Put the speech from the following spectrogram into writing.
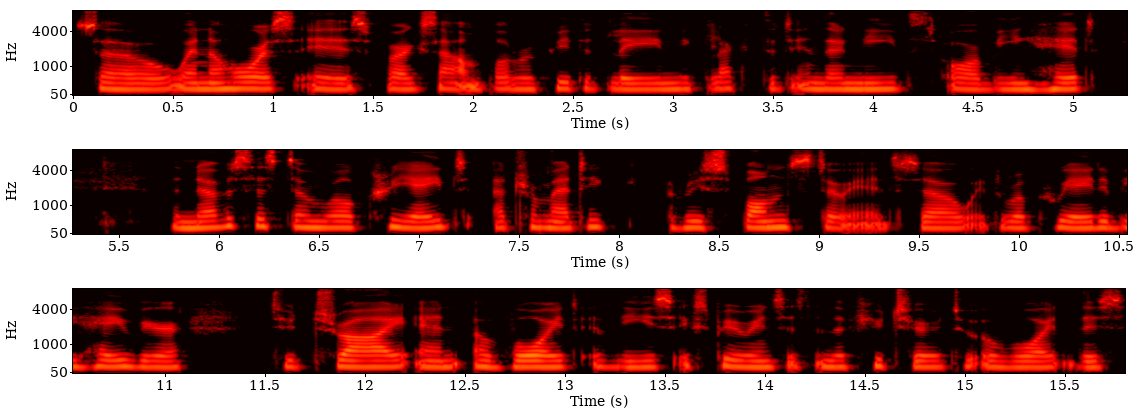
So, when a horse is, for example, repeatedly neglected in their needs or being hit, the nervous system will create a traumatic response to it. So it will create a behavior to try and avoid these experiences in the future, to avoid this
